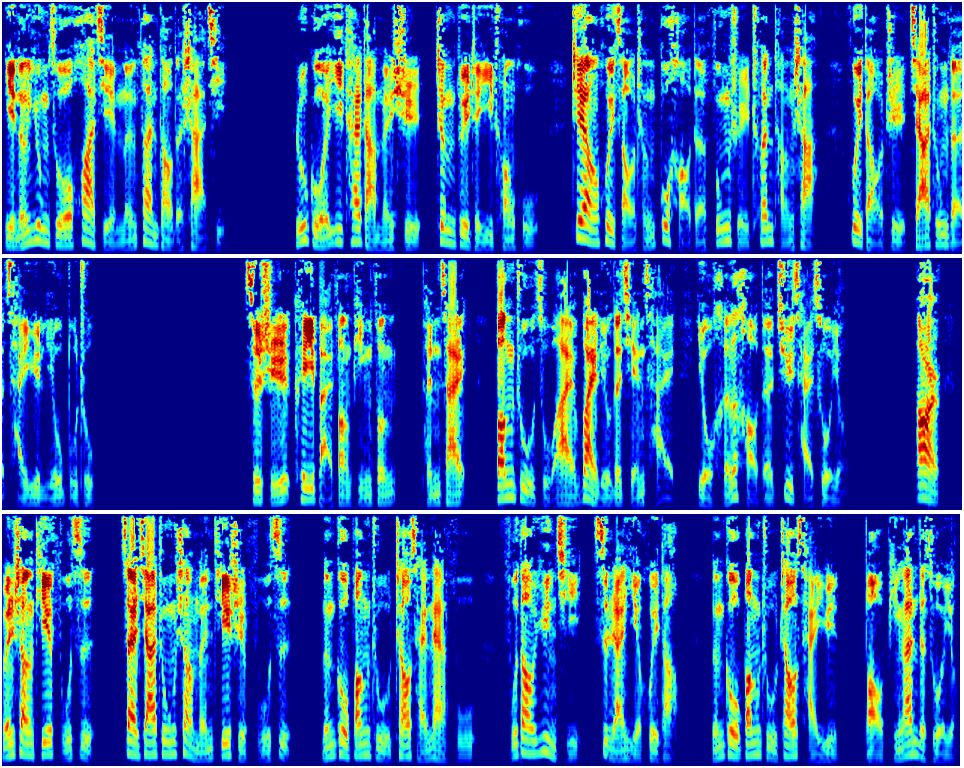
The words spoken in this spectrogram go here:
也能用作化解门犯道的煞气。如果一开大门是正对着一窗户。这样会造成不好的风水穿堂煞，会导致家中的财运留不住。此时可以摆放屏风、盆栽，帮助阻碍外流的钱财，有很好的聚财作用。二，门上贴福字，在家中上门贴饰福字，能够帮助招财纳福，福到运气自然也会到，能够帮助招财运、保平安的作用。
